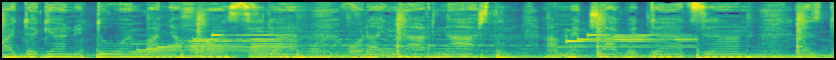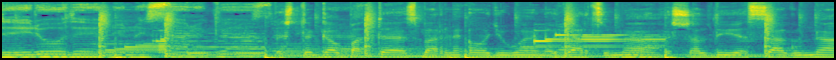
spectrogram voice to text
Maite genituen baina joan ziren Orain arnasten, ametsak betetzen Ez dirudi, nina izaneken Beste gau batez barne oiuen oi hartzuna Esaldi ezaguna,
